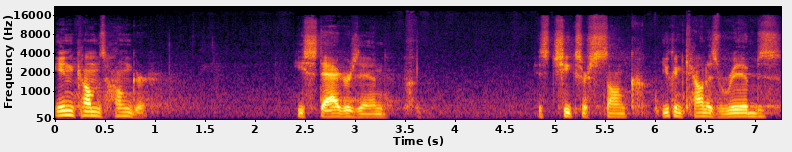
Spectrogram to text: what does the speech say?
in comes hunger. He staggers in. His cheeks are sunk. You can count his ribs.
